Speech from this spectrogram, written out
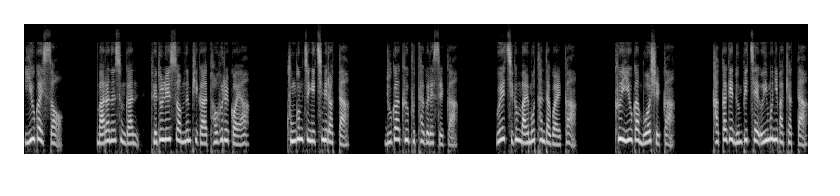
이유가 있어. 말하는 순간 되돌릴 수 없는 피가 더 흐를 거야. 궁금증이 치밀었다. 누가 그 부탁을 했을까? 왜 지금 말 못한다고 할까? 그 이유가 무엇일까? 각각의 눈빛에 의문이 박혔다.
